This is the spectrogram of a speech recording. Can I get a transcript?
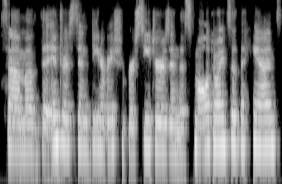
some of the interest in denervation procedures in the small joints of the hands,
